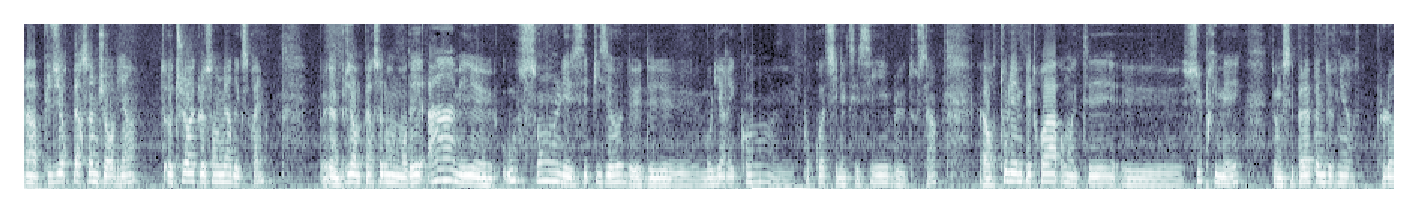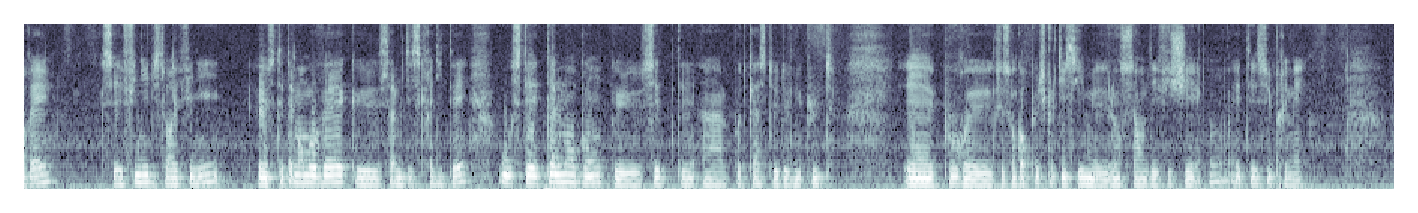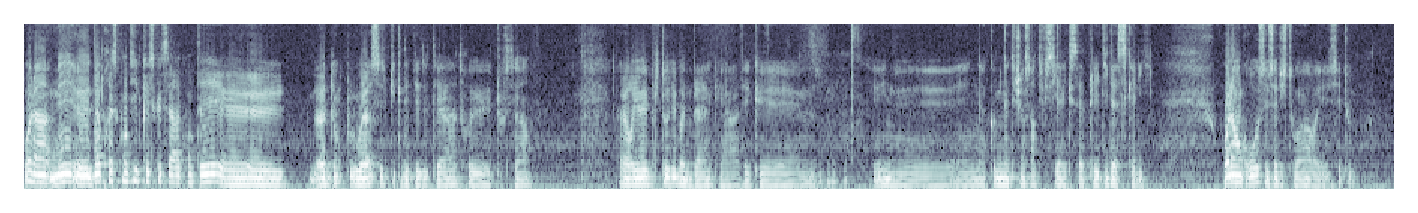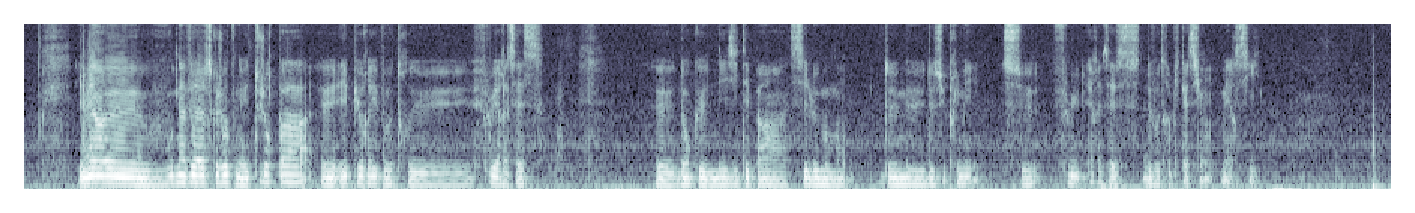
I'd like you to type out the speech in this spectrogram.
Ah, plusieurs personnes, je reviens, toujours avec le son de merde exprès. Euh, plusieurs personnes m'ont demandé Ah, mais euh, où sont les épisodes de Molière et Con Pourquoi c'est inaccessible Tout ça? Alors, tous les MP3 ont été supprimés, donc c'est pas la peine de venir pleurer. C'est fini, l'histoire est finie. c'était tellement mauvais que ça me discréditait, ou c'était tellement bon que c'était un podcast devenu culte. Et pour euh, que ce soit encore plus cultissime, euh, l'ensemble des fichiers ont été supprimés. Voilà, mais euh, d'après ce qu'on dit, qu'est-ce que ça racontait bah, Donc voilà, ça explique des pièces de théâtre, tout ça. Alors il y avait plutôt des bonnes blagues hein, avec une, comme une intelligence artificielle qui s'appelait Didascali. Voilà en gros, c'est ça l'histoire et c'est tout. Eh bien, vous n'avez, ce que je vois, vous n'avez toujours pas euh, épuré votre euh, flux RSS. donc n'hésitez pas, hein, c'est le moment de, de supprimer ce flux RSS de votre application. Merci.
